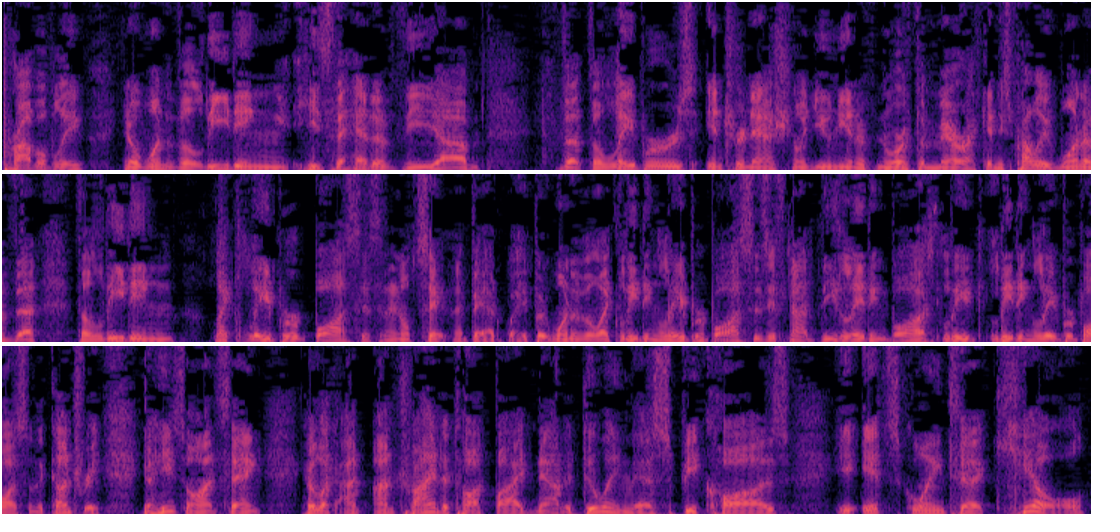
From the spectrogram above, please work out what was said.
probably you know one of the leading he's the head of the um, the, the Laborers International Union of North America, and he's probably one of the, the leading like labor bosses, and I don't say it in a bad way, but one of the like leading labor bosses, if not the leading boss, lead, leading labor boss in the country. You know, he's on saying, "Here, look, I'm, I'm trying to talk Biden out of doing this because it's going to kill."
